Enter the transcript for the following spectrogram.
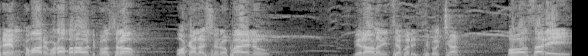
ప్రేమ్ కుమార్ కూడా అమరావతి కోసం ఒక లక్ష రూపాయలు విరాళం ఇచ్చే పరిస్థితికి వచ్చాడు. ఓసారి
